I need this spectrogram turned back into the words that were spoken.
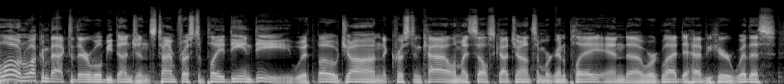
Hello and welcome back to There Will Be Dungeons. Time for us to play D and D with Bo, John, Kristen, Kyle, and myself, Scott Johnson. We're going to play, and uh, we're glad to have you here with us.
